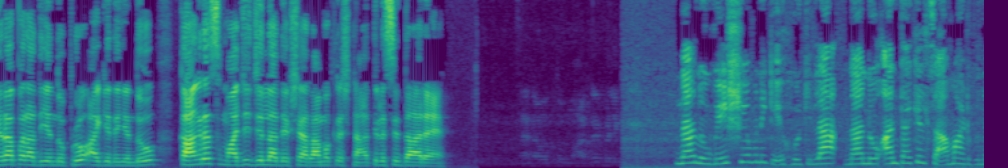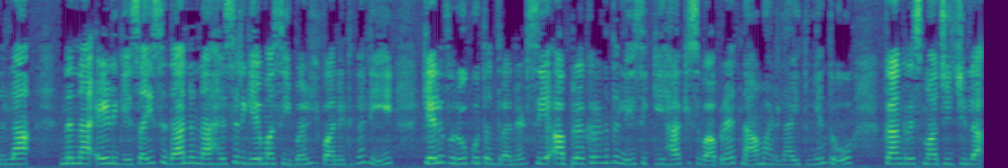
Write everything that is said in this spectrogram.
ನಿರಪರಾಧಿ ಎಂದು ಪ್ರೂವ್ ಆಗಿದೆ ಎಂದು ಕಾಂಗ್ರೆಸ್ ಮಾಜಿ ಜಿಲ್ಲಾಧ್ಯಕ್ಷ ರಾಮಕೃಷ್ಣ ತಿಳಿಸಿದ್ದಾರೆ. ನಾನು ವೇಶ್ಯವನಿಗೆ ಹೋಗಿಲ್ಲ. ನಾನು ಅಂತ ಕೆಲಸ ಮಾಡುವನಲ್ಲ. ನನ್ನ ಏಳಿಗೆ ಸಹಿಸದ ನನ್ನ ಹೆಸರಿಗೆ ಮಸಿ ಬಳಿಯುವ ನಿಟ್ಟಿನಲ್ಲಿ ಕೆಲವರು ಕುತಂತ್ರ ನಡೆಸಿ ಆ ಪ್ರಕರಣದಲ್ಲಿ ಸಿಕ್ಕಿ ಹಾಕಿಸುವ ಪ್ರಯತ್ನ ಮಾಡಲಾಯಿತು ಎಂದು ಕಾಂಗ್ರೆಸ್ ಮಾಜಿ ಜಿಲ್ಲಾ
